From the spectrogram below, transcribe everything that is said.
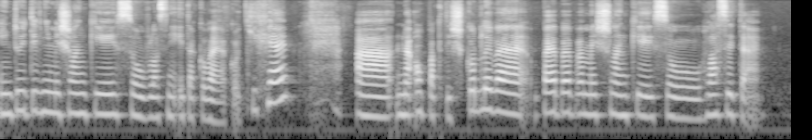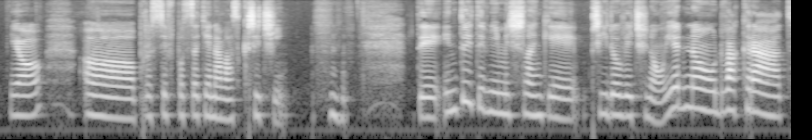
Intuitivní myšlenky jsou vlastně i takové jako tiché a naopak ty škodlivé PPP myšlenky jsou hlasité jo, uh, prostě v podstatě na vás křičí. ty intuitivní myšlenky přijdou většinou jednou, dvakrát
